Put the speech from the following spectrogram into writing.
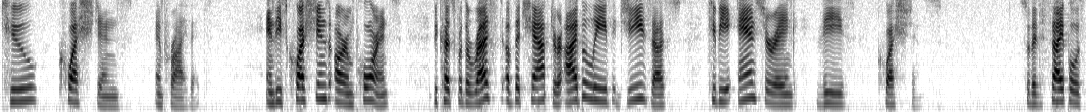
two questions in private. And these questions are important because for the rest of the chapter, I believe Jesus to be answering these questions. So the disciples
